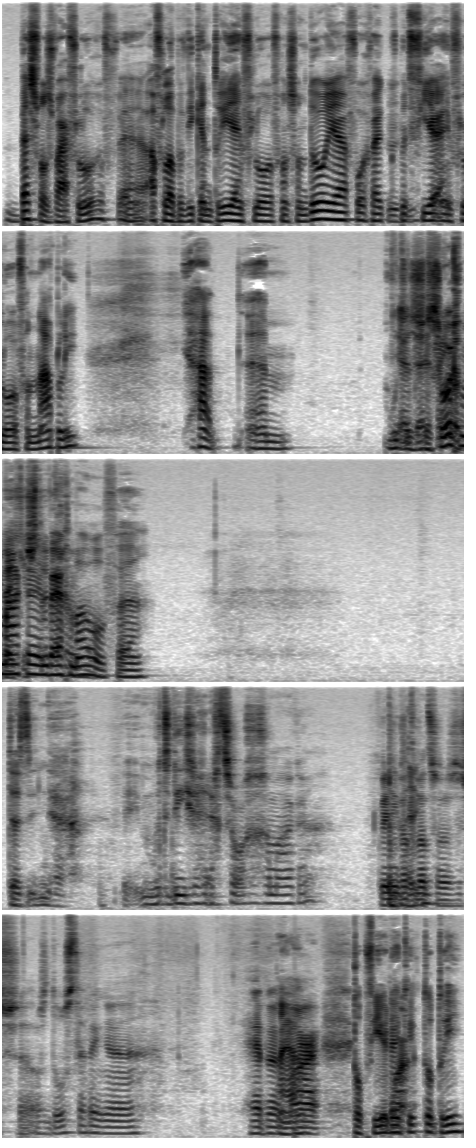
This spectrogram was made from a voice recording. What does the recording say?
best wel zwaar verloren. Eh, afgelopen weekend 3-1 verloren van Sampdoria. Vorige week Mhm. met 4-1 verloren van Napoli. Ja, ehm, moeten ze zich zorgen maken in Bergamo? Of, eh, dat, ja. Moeten die zich echt zorgen gaan maken? Ik weet niet wat, wat ze als, als doelstelling eh, hebben, Nou ja. maar... top 4 denk ik, top 3.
